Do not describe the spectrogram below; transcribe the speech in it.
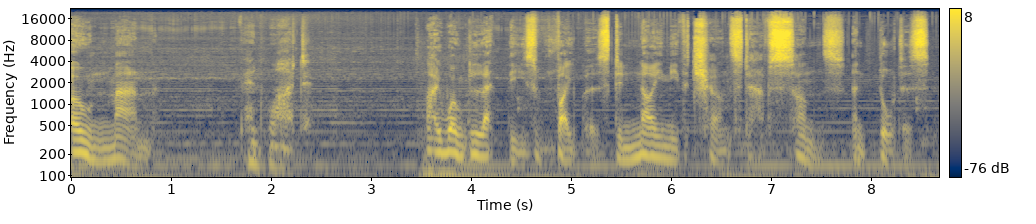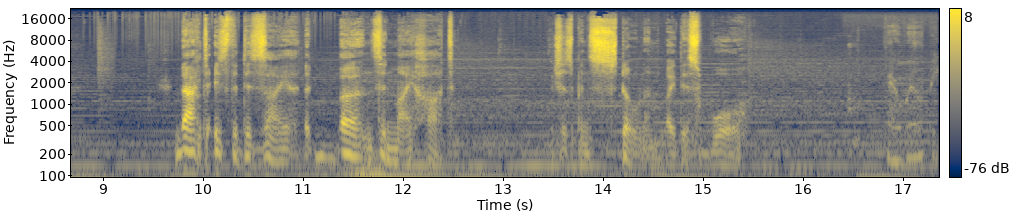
own man. Then what? I won't let these vipers deny me the chance to have sons and daughters. That is the desire that burns in my heart, which has been stolen by this war. There will be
